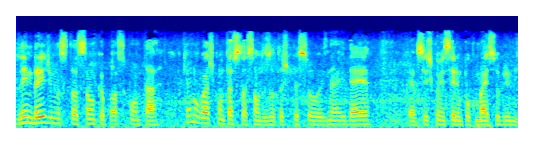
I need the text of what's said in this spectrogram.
lembrei de uma situação que eu posso contar. Que eu não gosto de contar a situação das outras pessoas, né? A ideia é vocês conhecerem um pouco mais sobre mim.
